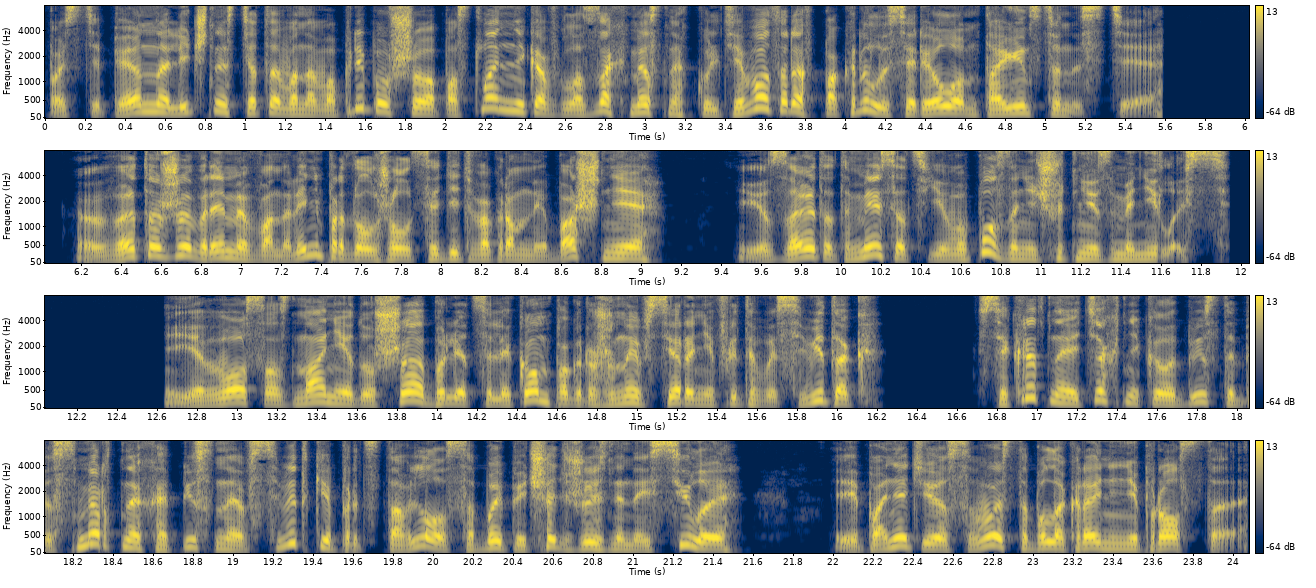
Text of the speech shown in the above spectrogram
Постепенно личность этого новоприбывшего посланника в глазах местных культиваторов покрылась ореолом таинственности. В это же время Ван Линь продолжал сидеть в огромной башне, и за этот месяц его поза ничуть не изменилась. Его сознание и душа были целиком погружены в серо-нефритовый свиток. Секретная техника убийства бессмертных, описанная в свитке, представляла собой печать жизненной силы, и понять её свойства было крайне непросто.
